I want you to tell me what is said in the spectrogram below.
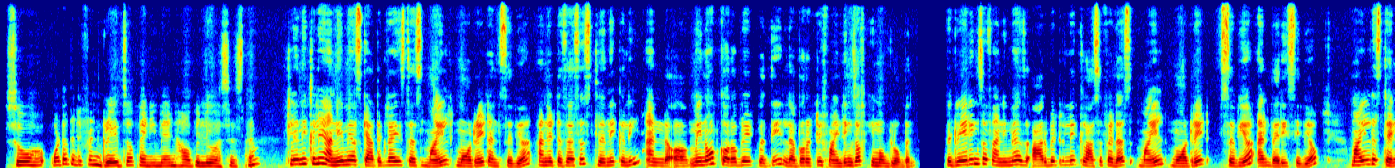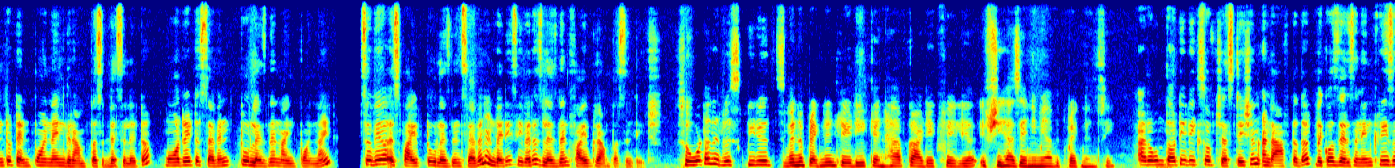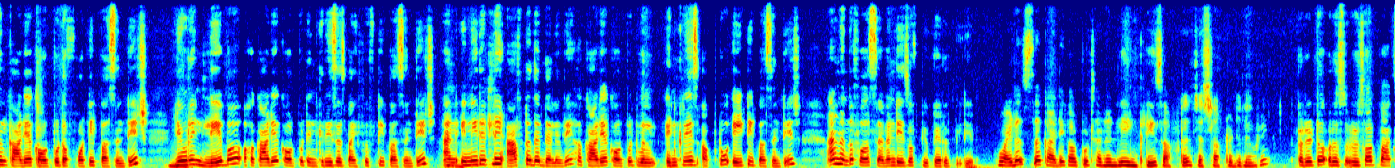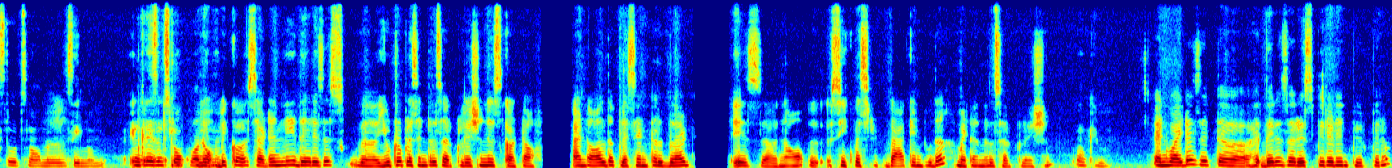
So, what are the different grades of anemia and how will you assess them? Clinically, anemia is categorized as mild, moderate, and severe, and it is assessed clinically and uh, may not corroborate with the laboratory findings of hemoglobin. The gradings of anemia is arbitrarily classified as mild, moderate, severe, and very severe. Mild is 10 to 10.9 gram per deciliter, moderate is 7 to less than 9.9, severe is 5 to less than 7, and very severe is less than 5 gram percentage. So, what are the risk periods when a pregnant lady can have cardiac failure if she has anemia with pregnancy? Around 30 weeks of gestation and after that because there is an increase in cardiac output of 40 percentage hmm. during labor her cardiac output increases by 50 percentage and hmm. immediately after the delivery her cardiac output will increase up to 80 percentage and in the first 7 days of puerperal period. Why does the cardiac output suddenly increase after just after delivery? Resort back to its normal semen increase in uh, stroke volume. No, because suddenly there is a uh, uteroplacental circulation is cut off, and all the placental blood is uh, now uh, sequestered back into the maternal circulation. okay. And why does it? Uh, there is a risk period in puerperium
